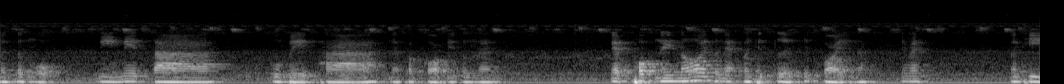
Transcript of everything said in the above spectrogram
มันสงบ มีเมตตา อุเบกขานะประกอบอยู่ตรงนั้น เนี่ยพบในน้อยตัวเนี้ยมันจะเกิดขึ้นบ่อยนะใช่ไหมบางที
